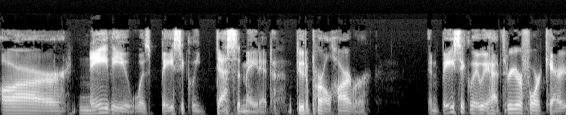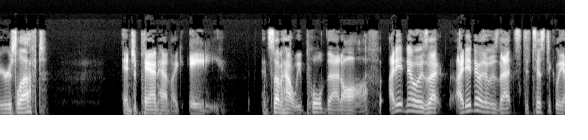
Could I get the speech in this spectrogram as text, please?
our Navy was basically decimated due to Pearl Harbor. And basically, we had three or four carriers left, and Japan had like 80 and somehow we pulled that off. I didn't know it was that I didn't know it was that statistically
